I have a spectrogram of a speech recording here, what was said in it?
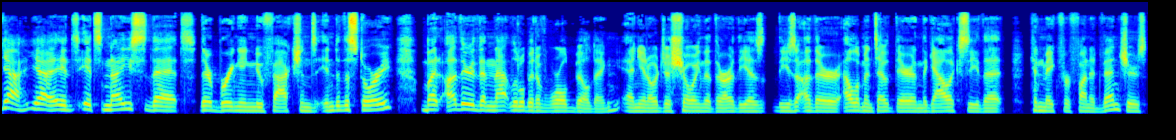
Yeah, yeah. It's it's nice that they're bringing new factions into the story, but other than that little bit of world building and you know just showing that there are these these other elements out there in the galaxy that can make for fun adventures.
